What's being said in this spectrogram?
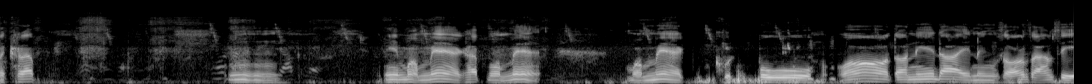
นะครับ อืม นี่หม่อมแม่ครับ หม่อมแม่ หม่อมแม่ขุดปูอ๋อตอนนี้ได้หนึ่งสองสามสี่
